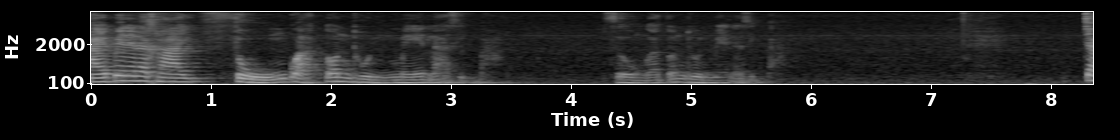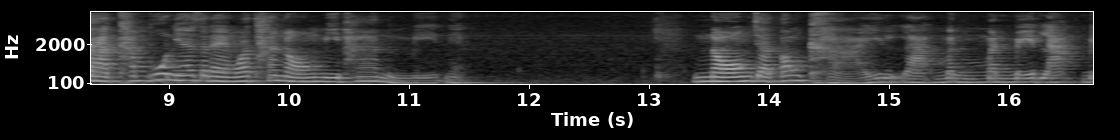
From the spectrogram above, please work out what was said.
ายไปในราคาสูงกว่าต้นทุนเมตรละสิบบาท สูงกว่าต้นทุนเมตรละสิบบาท จากคำพูดนี้แสดงว่าถ้าน้องมีผ้าหนึ่งเมตรเนี่ย น้องจะต้องขายละมันมันเมตรละเม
